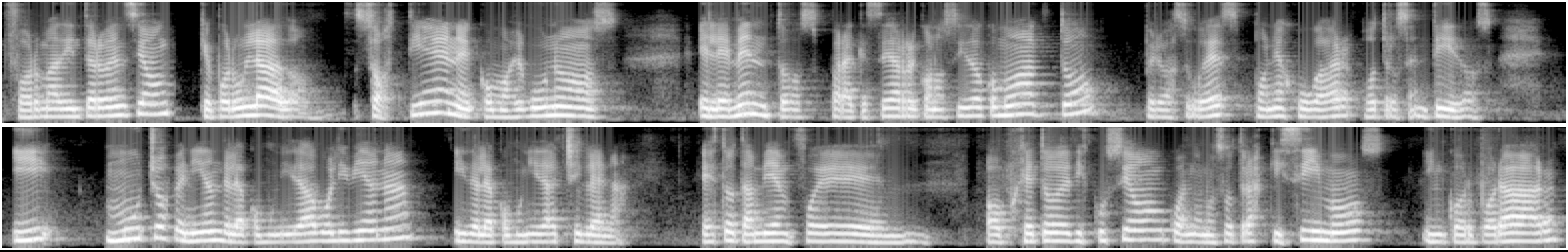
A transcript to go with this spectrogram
forma de intervención que por un lado sostiene como algunos elementos para que sea reconocido como acto, pero a su vez pone a jugar otros sentidos. Y muchos venían de la comunidad boliviana y de la comunidad chilena. Esto también fue mm, objeto de discusión cuando nosotras quisimos incorporar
